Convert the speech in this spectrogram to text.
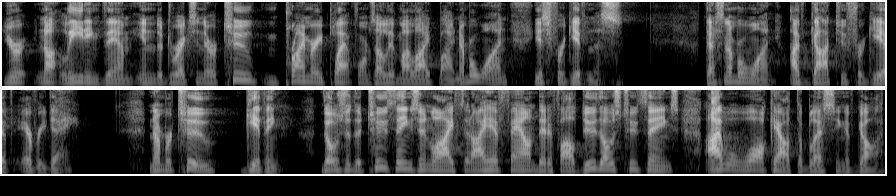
you're not leading them in the direction. There are two primary platforms I live my life by. Number one is forgiveness. That's number one. I've got to forgive every day. Number two, giving. Those are the two things in life that I have found that if I'll do those two things, I will walk out the blessing of God.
